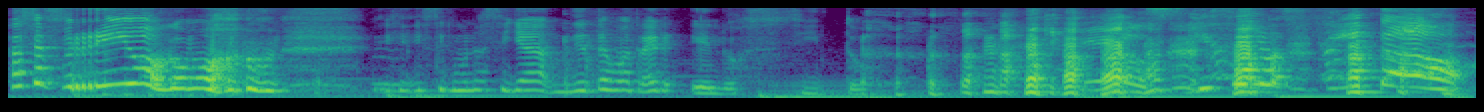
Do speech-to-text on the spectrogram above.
Hace frío, como... Y dice como, no, si ya, ya te vamos a traer el osito. ¿Qué es el osito?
